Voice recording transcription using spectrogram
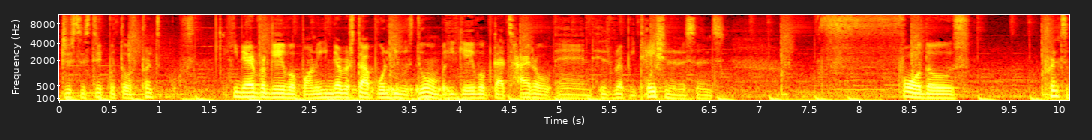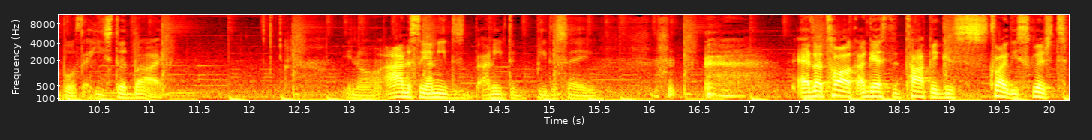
just to stick with those principles he never gave up on it. He never stopped what he was doing, but he gave up that title and his reputation in a sense for those principles that he stood by. You know, honestly, I need to I need to be the same. As I talk, I guess the topic is slightly switched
